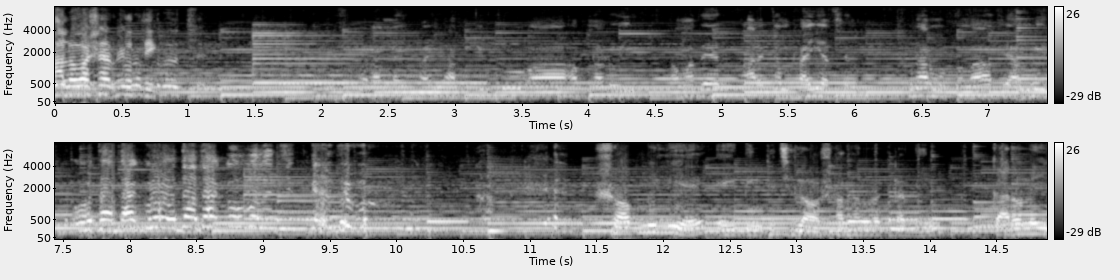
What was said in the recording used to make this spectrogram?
ভালোবাসার প্রতীক। হচ্ছে। কিন্তু আপনার আমাদের আরেকজন ভাই আছেন শোনার মতো না যে আমি ও দাদা গো ও বলে চিৎকার দেবো। সব মিলিয়ে এই ছিল অসাধারণ একটা দিন। কারণ এই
